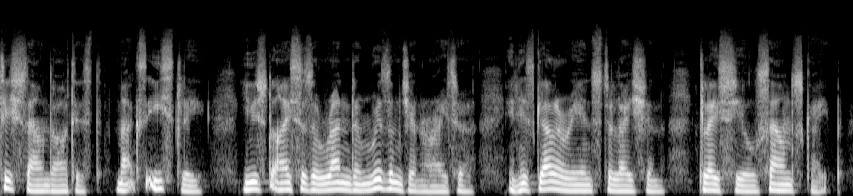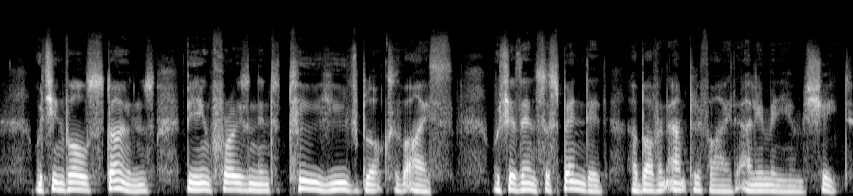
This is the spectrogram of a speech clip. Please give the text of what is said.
British sound artist Max Eastley used ice as a random rhythm generator in his gallery installation Glacial Soundscape, which involves stones being frozen into two huge blocks of ice, which are then suspended above an amplified aluminium sheet.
